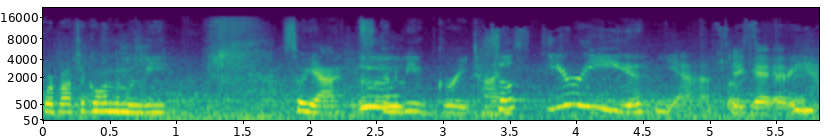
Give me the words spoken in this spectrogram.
We're about to go in the movie. So yeah, it's gonna be a great time. so scary. yeah, so Take it. scary.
